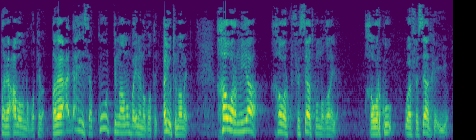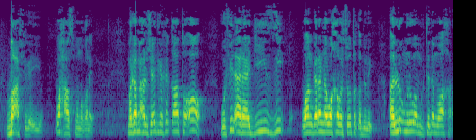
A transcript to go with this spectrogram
dabeecaba u noqotayba dabeeca dhexdiisa ku tilmaamanba inay noqotay. Ayuu tilmaamaya khawar miyaa khawarku fasaadku noqonaya. Khawarku waa fasaadka iyo dacfiga iyo waxaas buu noqonaya. Marka maxalushaahidka ka qaato oo wa fi laraajizi waan garana waa khabar soo taqadumay. Allumna waa mubtada muahara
